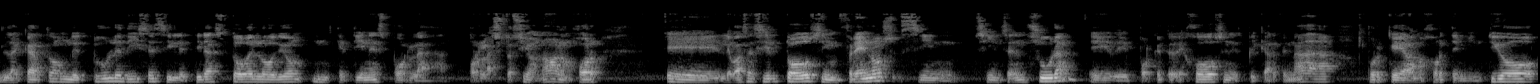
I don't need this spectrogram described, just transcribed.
la carta donde tú le dices y le tiras todo el odio que tienes por la, por la situación, ¿no? A lo mejor eh, le vas a decir todo sin frenos, sin, sin censura, eh, de por qué te dejó sin explicarte nada, porque a lo mejor te mintió,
